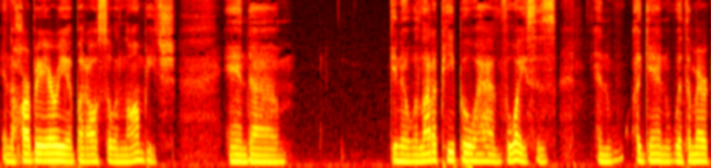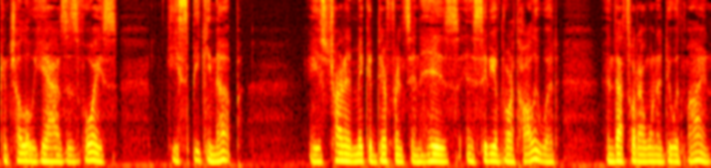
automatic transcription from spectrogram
in the harbor area, but also in Long Beach, and um, you know a lot of people have voices, and again with American Cholo he has his voice he's speaking up. He's trying to make a difference in his in the city of North Hollywood, and that's what I want to do with mine.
